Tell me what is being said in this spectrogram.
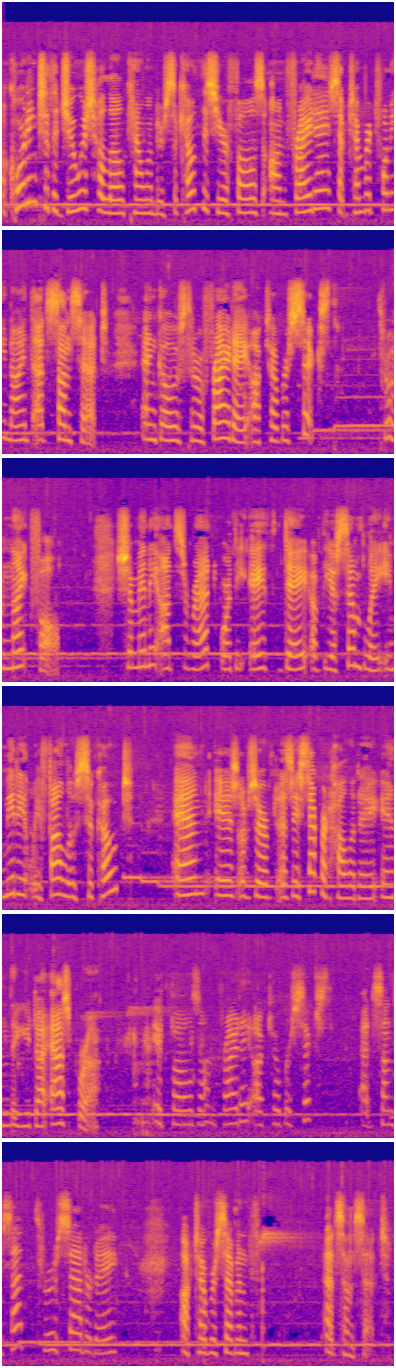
According to the Jewish Hillel calendar, Sukkot this year falls on Friday, September 29th at sunset and goes through Friday, October 6th, through nightfall. Shemini Atzeret, or the eighth day of the assembly, immediately follows Sukkot and is observed as a separate holiday in the diaspora. It falls on Friday, October 6th at sunset through Saturday, October 7th at sunset.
